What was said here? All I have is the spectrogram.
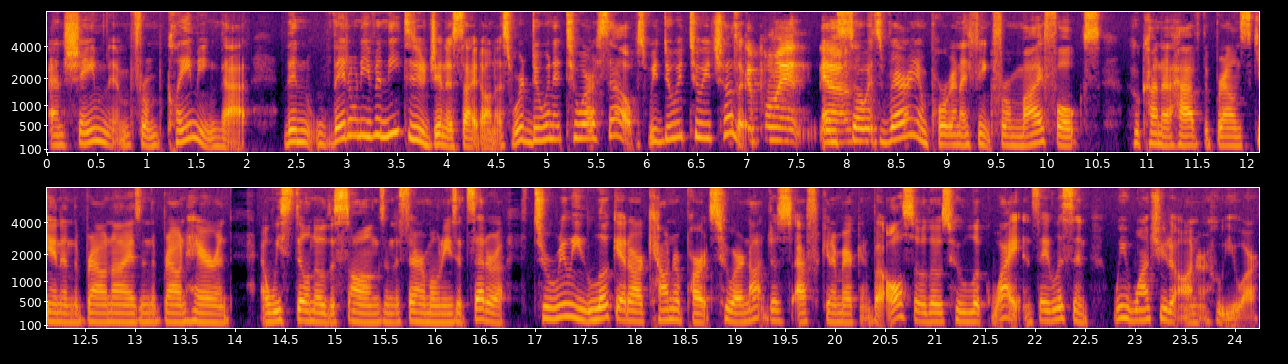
and shame them from claiming that, then they don't even need to do genocide on us. We're doing it to ourselves. We do it to each other. good point. Yeah. And so it's very important, I think, for my folks who kind of have the brown skin and the brown eyes and the brown hair and and we still know the songs and the ceremonies, etc., to really look at our counterparts who are not just African American, but also those who look white and say, listen, we want you to honor who you are.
